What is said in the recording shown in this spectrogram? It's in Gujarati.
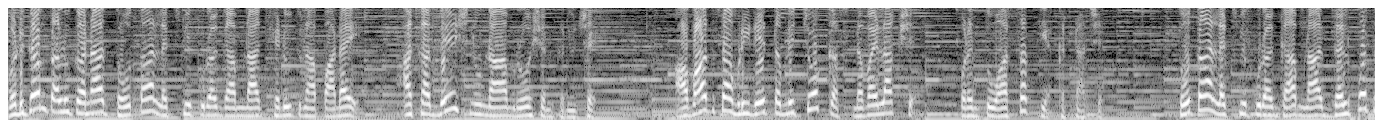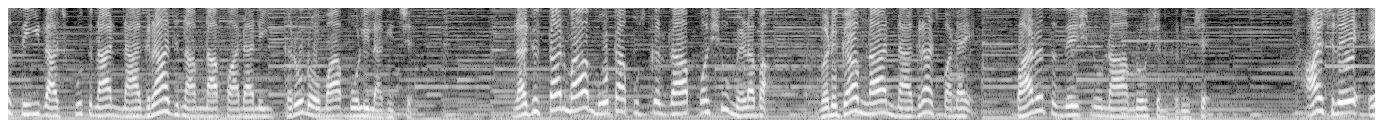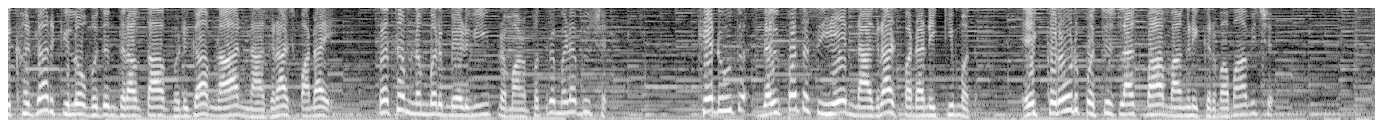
વડગામ તાલુકાના ધોતા લક્ષ્મીપુરા ગામના ખેડૂતના પાડાએ આખા દેશનું નામ રોશન કર્યું છે. આ વાત સાંભળીને તમને ચોક્કસ નવાઈ લાગશે, પરંતુ આ સત્ય ઘટના છે. તોતા લક્ષ્મીપુરા ગામના દલપતસિંહ રાજપૂતના નાગરાજ નામના પાડાની કરોડોમાં બોલી લાગી છે. રાજસ્થાનમાં મોટા પુષ્કરના પશુ મેળામાં વડગામના નાગરાજ પાડાએ ભારત દેશનું નામ રોશન કર્યું છે. આશરે એક હજાર કિલો વજન ધરાવતા વડગામના નાગરાજ પાડાએ પ્રથમ નંબર મેળવી પ્રમાણપત્ર મેળવ્યું છે. ખેડૂત દલપતસિંહે નાગરાજ પાડાની કિંમત એક કરોડ પચીસ લાખમાં માંગણી કરવામાં આવી છે.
